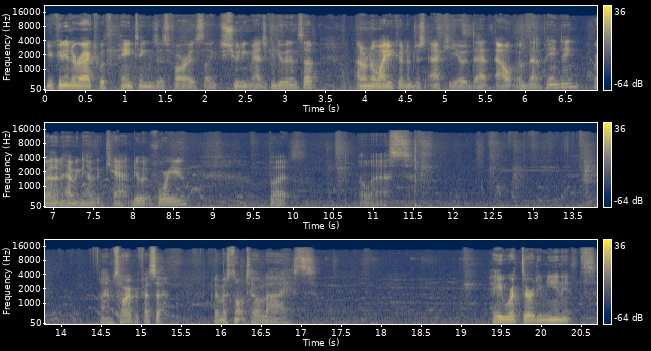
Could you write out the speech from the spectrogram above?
you can interact with paintings as far as like shooting magic into it and stuff, I don't know why you couldn't have just Accio that out of that painting rather than having to have the cat do it for you. But alas. I'm sorry, Professor, but I must not tell lies. Hey, we're at 30 minutes.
